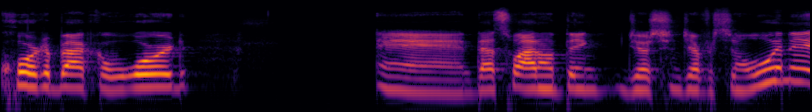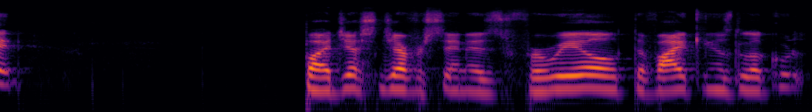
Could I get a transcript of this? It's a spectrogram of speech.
quarterback award, and that's why I don't think Justin Jefferson will win it. But Justin Jefferson is for real. The Vikings look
